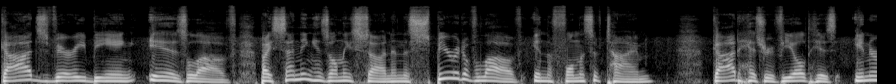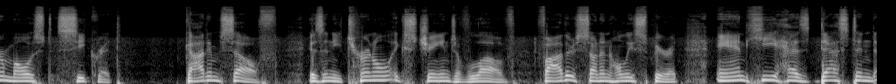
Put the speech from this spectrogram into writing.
God's very being is love. By sending his only Son in the spirit of love in the fullness of time, God has revealed his innermost secret. God himself is an eternal exchange of love, Father, Son, and Holy Spirit, and he has destined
